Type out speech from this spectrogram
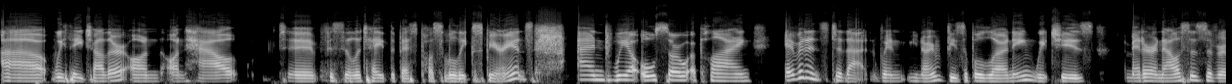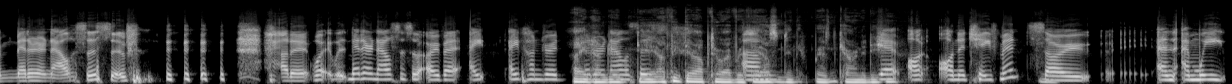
uh, with each other on on how to facilitate the best possible experience, and we are also applying evidence to that. When you know, visible learning, which is a meta-analysis of a meta-analysis of how to what meta analysis of over eight eight hundred 800, meta analysis. Yeah, I think they're up to over a Um, thousand in the present current edition. yeah on, on achievement so and and we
